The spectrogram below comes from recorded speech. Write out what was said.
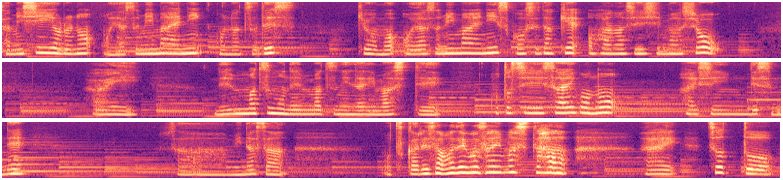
寂しい夜のお休み前に小夏です。今日もお休み前に少しだけお話ししましょう。はい。年末も年末になりまして今年最後の配信ですね。さあ皆さんお疲れ様でございました。はい。ちょっと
